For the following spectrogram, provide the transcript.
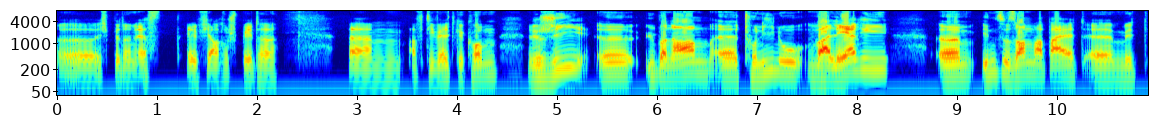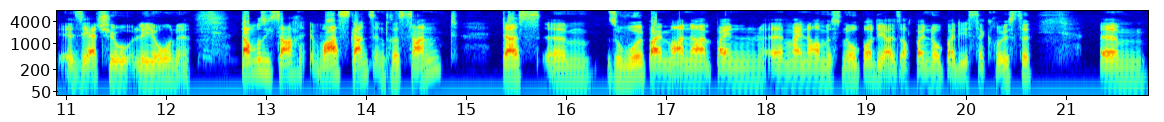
Äh, ich bin dann erst elf Jahre später ähm, auf die Welt gekommen. Regie äh, übernahm äh, Tonino Valeri ähm, in Zusammenarbeit äh, mit Sergio Leone. Da muss ich sagen, war es ganz interessant, dass ähm, sowohl bei, Mana, bei äh, Mein Name ist Nobody als auch bei Nobody ist der Größte ähm,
